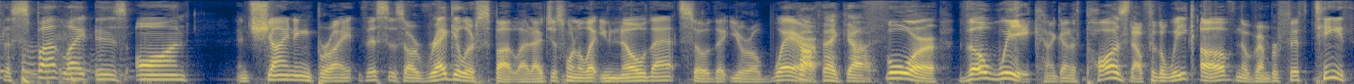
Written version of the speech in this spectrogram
The spotlight is on and shining bright. This is our regular spotlight. I just want to let you know that so that you're aware. Oh, thank God. For the week, I got to pause now, for the week of November 15th,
